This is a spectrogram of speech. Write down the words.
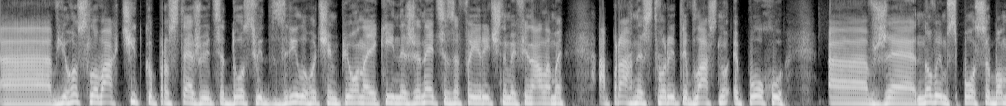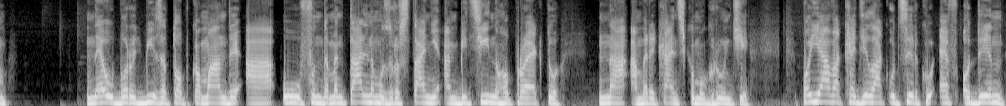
Е, в його словах чітко простежується досвід зрілого чемпіона, який не женеться за феєричними фіналами, а прагне створити власну епоху е, вже новим способом. Не у боротьбі за топ команди, а у фундаментальному зростанні амбіційного проекту на американському ґрунті. Поява Каділак у цирку F1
